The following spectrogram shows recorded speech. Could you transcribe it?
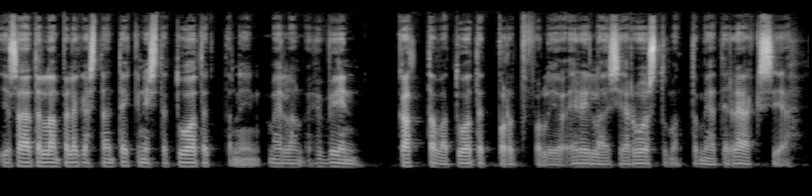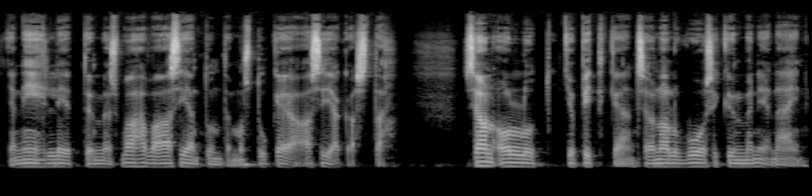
jos ajatellaan pelkästään teknistä tuotetta, niin meillä on hyvin kattava tuoteportfolio, erilaisia ruostumattomia teräksiä ja niihin liittyy myös vahva asiantuntemus tukea asiakasta. Se on ollut jo pitkään, se on ollut vuosikymmeniä näin.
